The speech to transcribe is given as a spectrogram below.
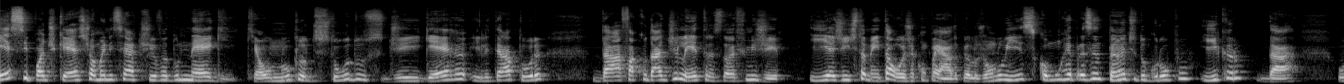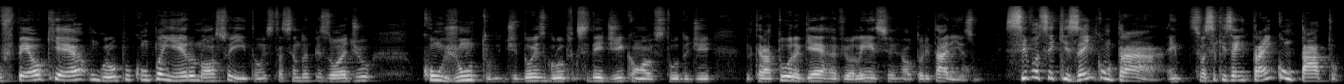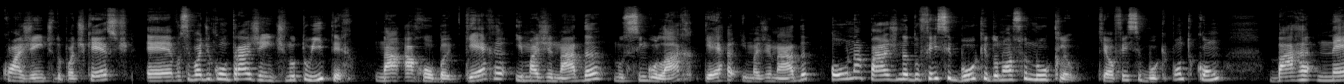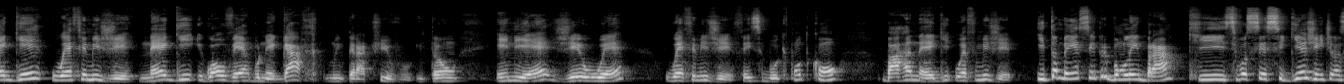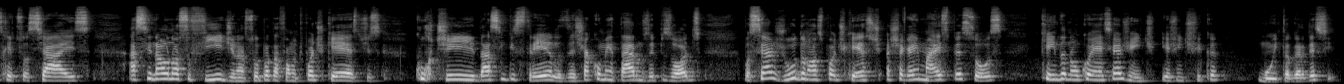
esse podcast é uma iniciativa do NEG, que é o Núcleo de Estudos de Guerra e Literatura da Faculdade de Letras da UFMG. E a gente também está hoje acompanhado pelo João Luiz como um representante do grupo Ícaro, da UFPEL, que é um grupo companheiro nosso aí. Então está sendo um episódio conjunto de dois grupos que se dedicam ao estudo de literatura, guerra, violência, autoritarismo. Se você quiser encontrar, se você quiser entrar em contato com a gente do podcast, é, você pode encontrar a gente no Twitter, na arroba Guerra Imaginada, no singular, Guerra Imaginada, ou na página do Facebook do nosso núcleo, que é o facebook.com barra negue-ufmg. Neg igual o verbo negar no imperativo. Então, N-E-G-U-E UFMG. facebook.com barra neg-ufmg. E também é sempre bom lembrar que se você seguir a gente nas redes sociais, assinar o nosso feed na sua plataforma de podcasts, curtir, dar cinco estrelas, deixar comentário nos episódios, você ajuda o nosso podcast a chegar em mais pessoas que ainda não conhecem a gente. E a gente fica muito agradecido.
